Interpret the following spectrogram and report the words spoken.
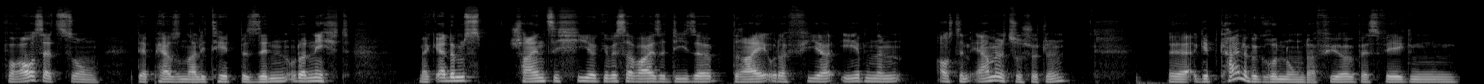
Voraussetzung der Personalität besinnen oder nicht. McAdams scheint sich hier gewisserweise diese drei oder vier Ebenen aus dem Ärmel zu schütteln. Er gibt keine Begründung dafür, weswegen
